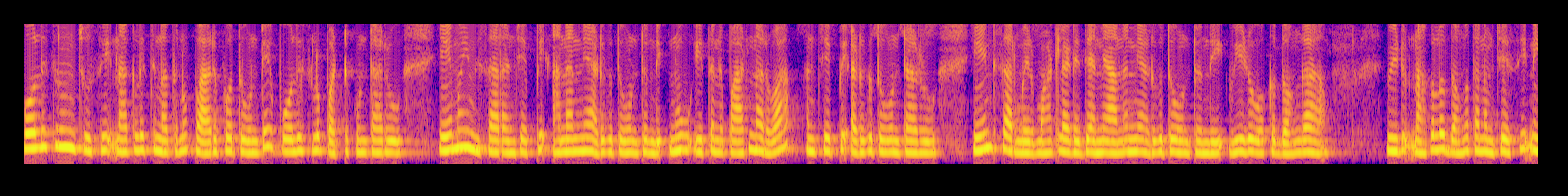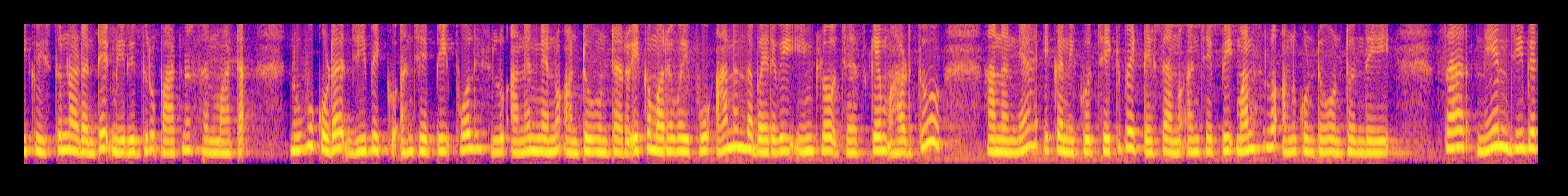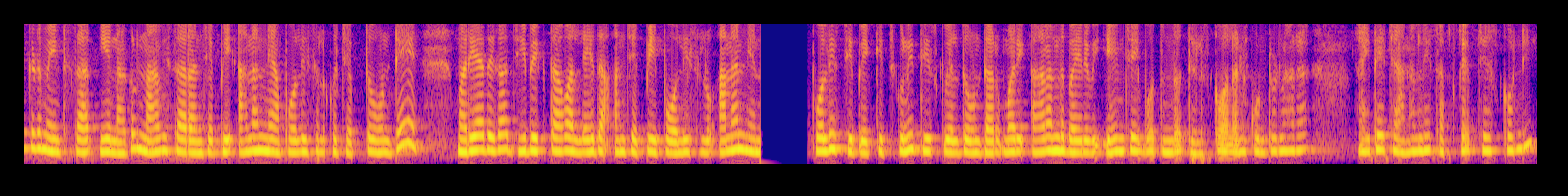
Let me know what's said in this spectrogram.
పోలీసులను చూసి నకలిచ్చిన అతను పారిపోతూ ఉంటే పోలీసులు పట్టుకుంటారు. ఏమైంది సార్? అని చెప్పి అనన్య అడుగుతూ ఉంటుంది. నువ్వు ఇతని పార్ట్నర్వా? అని చెప్పి అడుగుతూ ఉంటారు. ఏంటి సార్ మీరు మాట్లాడేది? అని అనన్య అడుగుతూ ఉంటుంది. వీడు ఒక దొంగ. వీడు నగలు దొంగతనం చేసి నీకు ఇస్తున్నాడంటే మీరిద్దరు పార్ట్నర్స్ అనమాట నువ్వు కూడా జీబెక్కు అని చెప్పి పోలీసులు అనన్యను అంటూ ఉంటారు. ఇక మరోవైపు ఆనంద భైరవి ఇంట్లో చెస్ గేమ్ ఆడుతూ అనన్య ఇక నీకు చెక్ పెట్టేశాను అని చెప్పి మనసులో అనుకుంటూ ఉంటుంది. సార్ నేను జీబెక్కడం ఏంటి సార్? ఈ నగలు నావి సార్ అని చెప్పి అనన్య పోలీసులకు చెప్తూ ఉంటే మర్యాదగా జీబెక్తావా లేదా అని చెప్పి పోలీసులు అనన్యను పోలీస్ జీప్ ఎక్కించుకుని తీసుకువెళ్తూ ఉంటారు. మరి ఆనంద భైరవి ఏం చేయబోతుందో తెలుసుకోవాలనుకుంటున్నారా? అయితే ఛానల్ని సబ్స్క్రైబ్ చేసుకోండి.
